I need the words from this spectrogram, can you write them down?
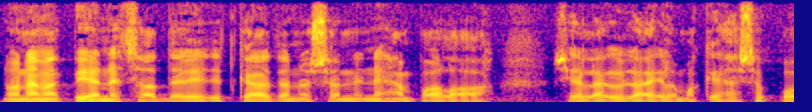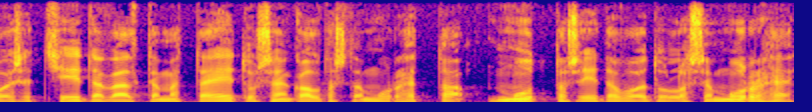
No nämä pienet satelliitit käytännössä, niin nehän palaa siellä yläilmakehässä pois. Et siitä välttämättä ei tule sen kaltaista murhetta, mutta siitä voi tulla se murhe,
